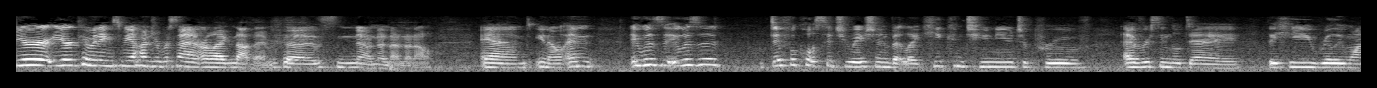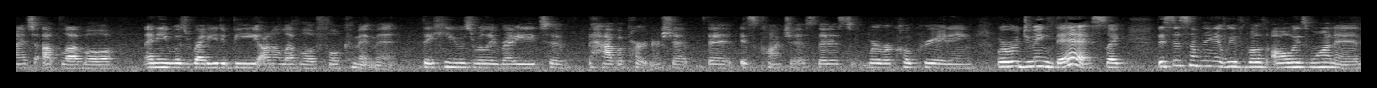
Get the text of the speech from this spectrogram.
you're you're committing to me 100% or like nothing because no no no no no. And you know and it was it was a difficult situation but like he continued to prove every single day that he really wanted to up level and he was ready to be on a level of full commitment that he was really ready to have a partnership that is conscious that is where we're co-creating where we're doing this. Like this is something that we've both always wanted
